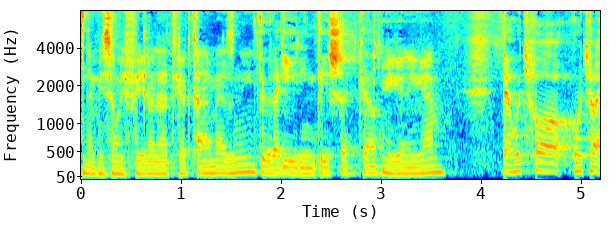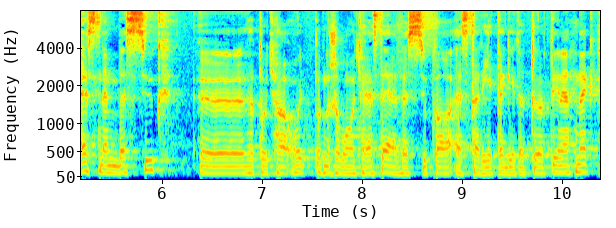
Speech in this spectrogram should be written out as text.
nem hiszem, hogy félre lehet értelmezni. Főleg érintésekkel. Igen, igen. De hogyha, hogyha ezt nem vesszük, hát hogyha, hogy pontosabban, hogyha ezt elvesszük a, ezt a rétegét a történetnek,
